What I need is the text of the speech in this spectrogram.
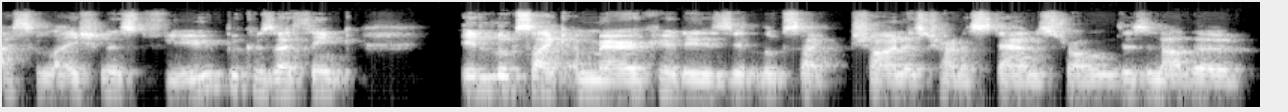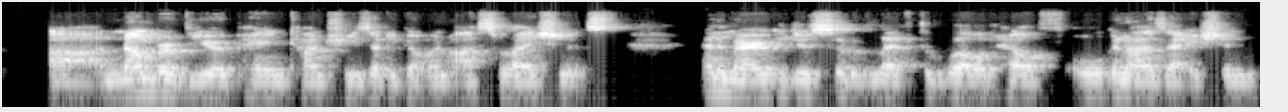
isolationist view? Because I think it looks like America it is, it looks like China's trying to stand strong. There's another uh, number of European countries that are going isolationist. And America just sort of left the World Health Organization.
